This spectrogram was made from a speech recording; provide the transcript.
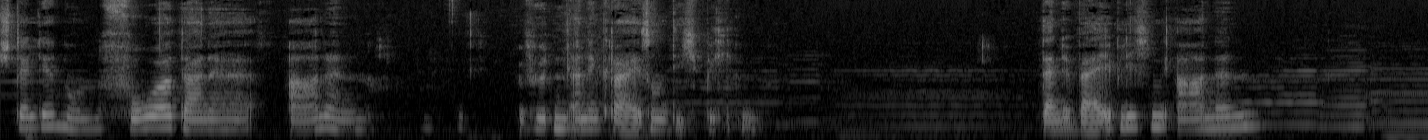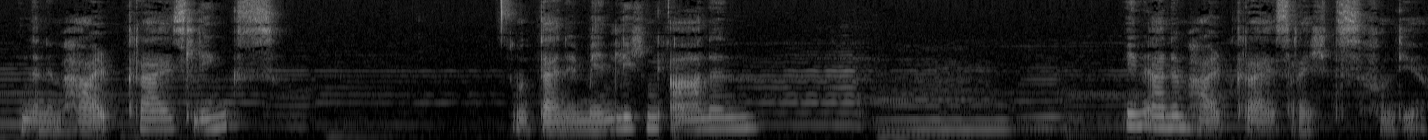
Stell dir nun vor, deine Ahnen würden einen Kreis um dich bilden. Deine weiblichen Ahnen in einem Halbkreis links und deine männlichen Ahnen in einem Halbkreis rechts von dir.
